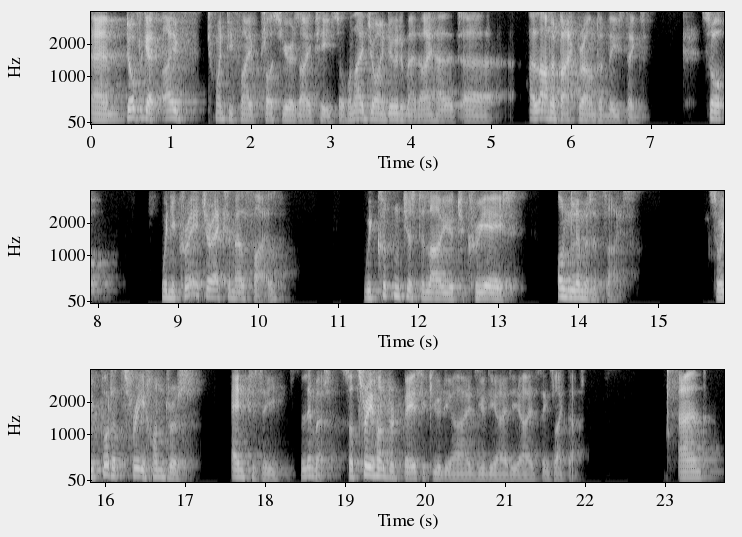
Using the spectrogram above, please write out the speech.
Um, don't forget, I've 25 plus years IT. So when I joined Eudamed, I had uh, a lot of background in these things. So when you create your XML file, we couldn't just allow you to create unlimited size. So we put a 300 entity limit. So 300 basic UDIs, UDIDIs, things like that. And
